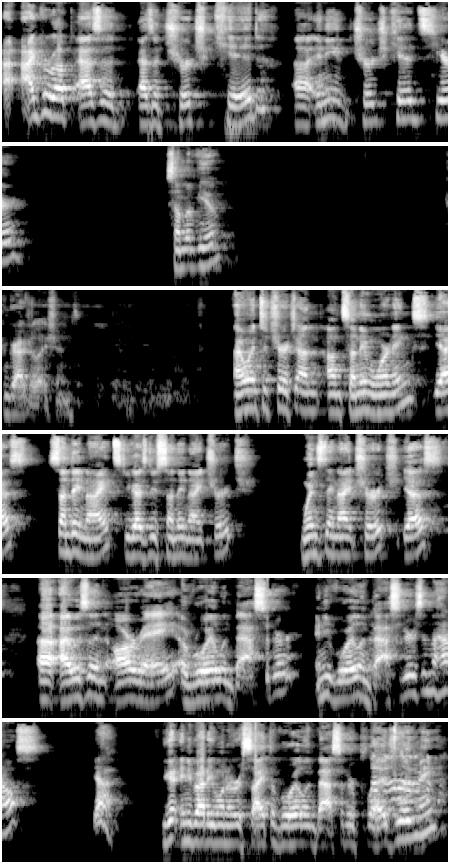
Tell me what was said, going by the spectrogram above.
I grew up as a, as a church kid. Uh, any church kids here? Some of you? Congratulations. I went to church on, on Sunday mornings, yes. Sunday nights. Do you guys do Sunday night church? Wednesday night church, yes. Uh, I was an RA, a royal ambassador. Any royal ambassadors in the house? Yeah. You got anybody want to recite the royal ambassador pledge with me?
